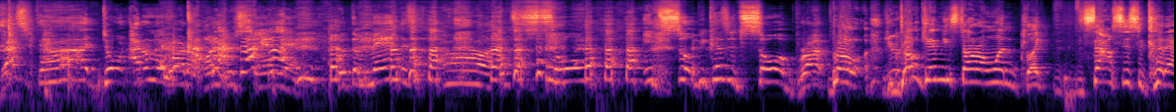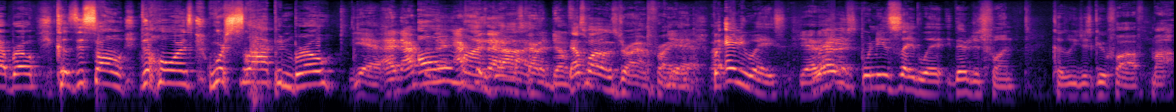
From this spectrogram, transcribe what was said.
That's God. Don't I don't know how to understand that. But the man is. Oh, it's so. It's so because it's so abrupt, Bro, don't get me started on one like sound system cut out, bro. Cause this song, the horns, we're slapping, bro. Yeah, and after Oh that, after that, god, I was kind of dumb. That's why. I was dry on Friday. Yeah, but anyways, Yeah, yeah, we need to say lit. They're just fun because we just goof off. My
